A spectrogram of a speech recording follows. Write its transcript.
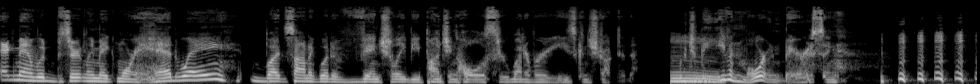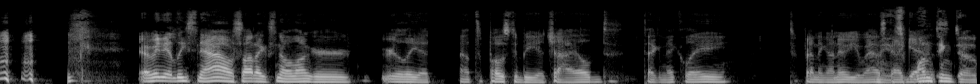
Eggman would certainly make more headway, but Sonic would eventually be punching holes through whatever he's constructed, which would be Hmm. even more embarrassing. I mean, at least now Sonic's no longer really a not supposed to be a child, technically, depending on who you I ask. mean, I, it's guess one thing to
